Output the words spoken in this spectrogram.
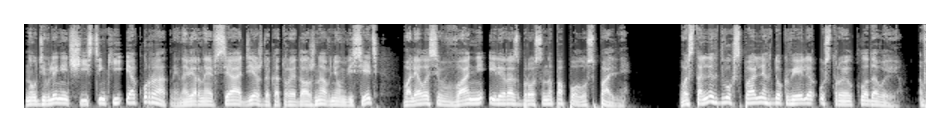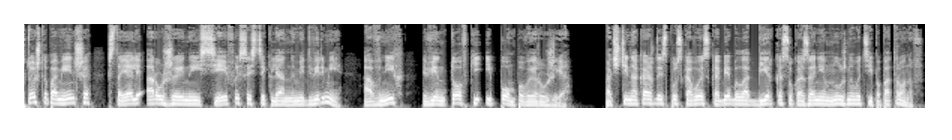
на удивление чистенький и аккуратный. Наверное, вся одежда, которая должна в нем висеть, валялась в ванне или разбросана по полу спальни. В остальных двух спальнях док Вейлер устроил кладовые. В той, что поменьше, стояли оружейные сейфы со стеклянными дверьми, а в них винтовки и помповые ружья. Почти на каждой спусковой скобе была бирка с указанием нужного типа патронов.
